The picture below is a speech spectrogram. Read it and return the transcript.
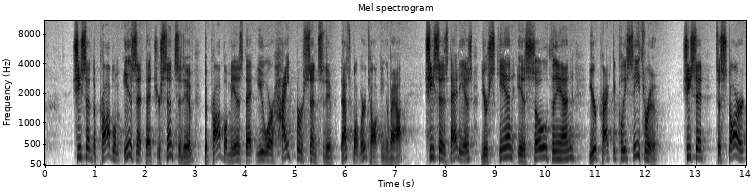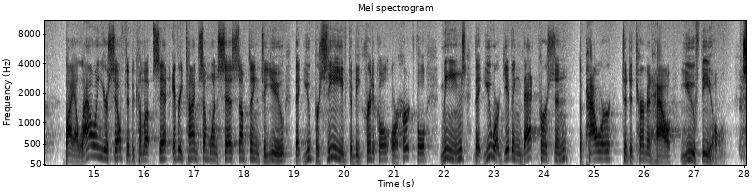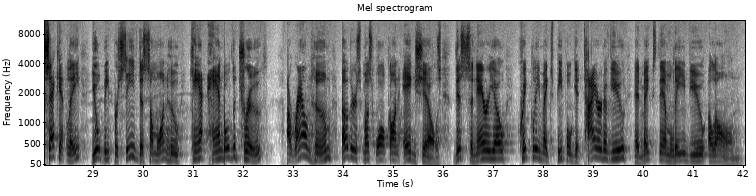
She said, The problem isn't that you're sensitive, the problem is that you are hypersensitive. That's what we're talking about. She says, That is, your skin is so thin, you're practically see through. She said, To start, by allowing yourself to become upset every time someone says something to you that you perceive to be critical or hurtful means that you are giving that person the power to determine how you feel. Secondly, you'll be perceived as someone who can't handle the truth, around whom others must walk on eggshells. This scenario quickly makes people get tired of you and makes them leave you alone.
